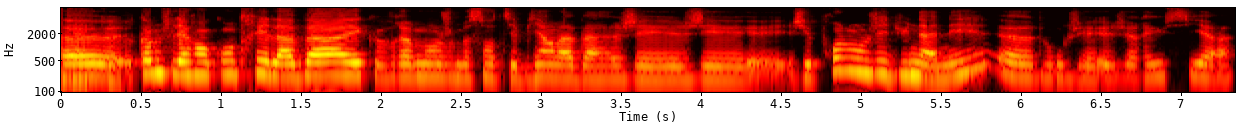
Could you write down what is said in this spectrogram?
Euh, comme je l'ai rencontré là-bas et que vraiment je me sentais bien là-bas, j'ai j'ai j'ai prolongé d'une année. Euh, donc j'ai j'ai réussi à,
